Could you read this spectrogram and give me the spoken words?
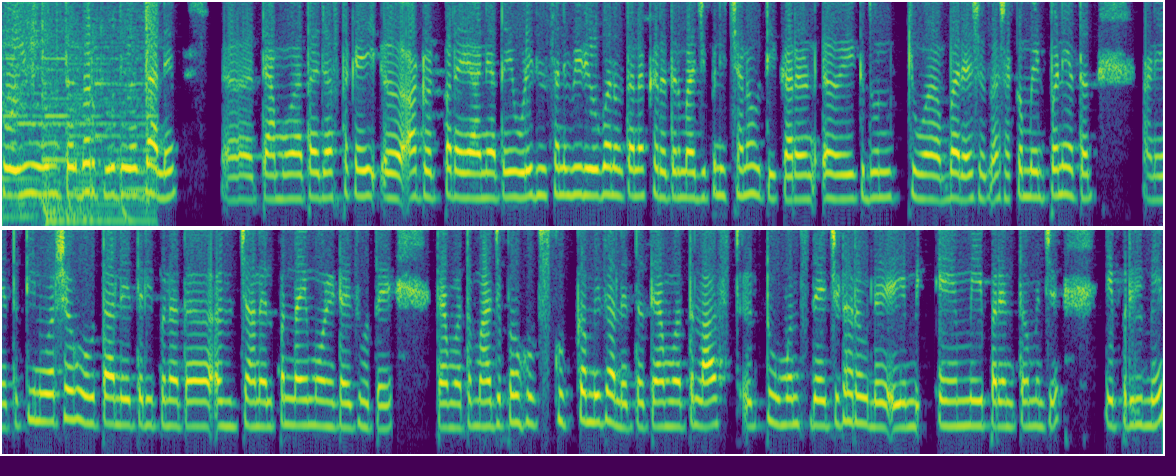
होळी होऊन तर भरपूर दिवस झाले. त्यामुळे आता जास्त काही आठवत आहे आणि आता एवढे दिवसांनी व्हिडिओ बनवताना खरं तर माझी पण इच्छा नव्हती. कारण एक दोन किंवा बऱ्याचशाच अशा कमेंट पण येतात. आणि आता तीन वर्ष होत आले तरी पण आता अजून चॅनल पण नाही मॉनिटाईज होते त्यामुळे आता माझे पण होप्स खूप कमी झाले तर त्यामुळे आता लास्ट टू मंथ्स द्यायचे ठरवले मे पर्यंत म्हणजे एप्रिल मे.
